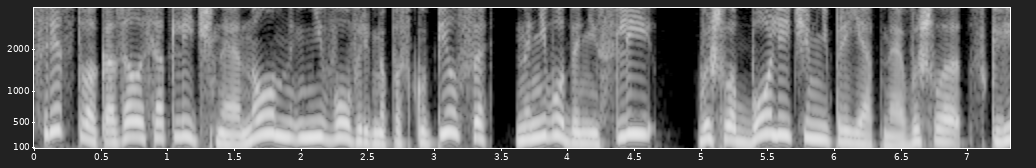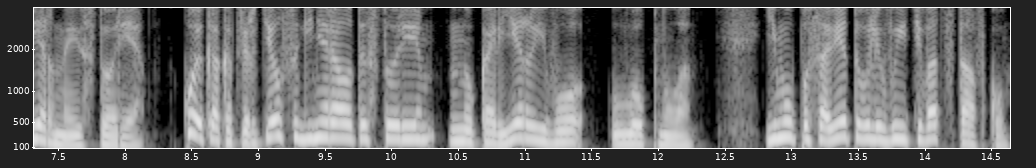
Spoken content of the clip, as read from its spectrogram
Средство оказалось отличное, но он не вовремя поскупился, на него донесли, вышла более чем неприятная, вышла скверная история. Кое-как отвертелся генерал от истории, но карьера его лопнула. Ему посоветовали выйти в отставку.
